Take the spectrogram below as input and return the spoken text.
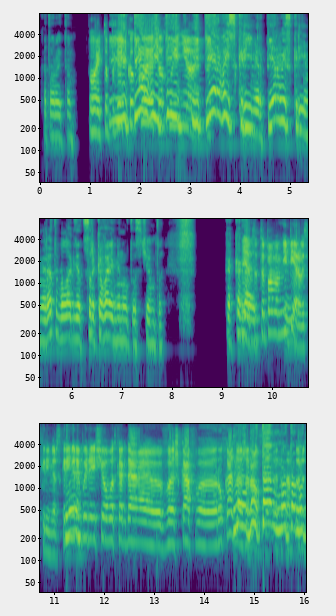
который там... Ой, это, И блядь, какая первый, это и, хуйня. и первый скример, первый скример, это была где-то сороковая минута с чем-то. Как, когда... Нет, это, по-моему, не Ну. первый скример. Скримеры Ну. были еще вот когда э, в шкаф э, рука Ну, зажрался. ну, там, это ну, там ну,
